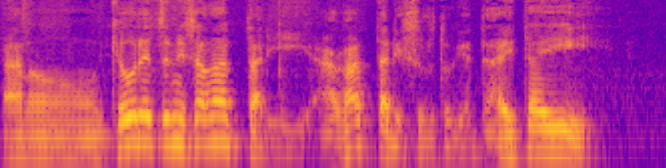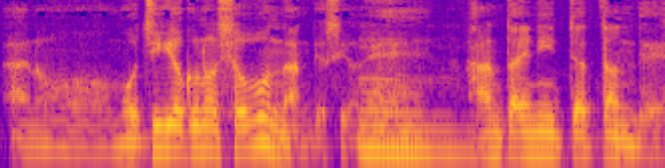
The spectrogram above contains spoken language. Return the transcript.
あのー、強烈に下がったり、上がったりするときは大体、あのー、持ち玉の処分なんですよね。反対に行っちゃったんで。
